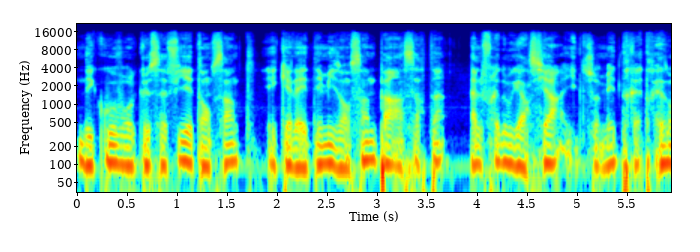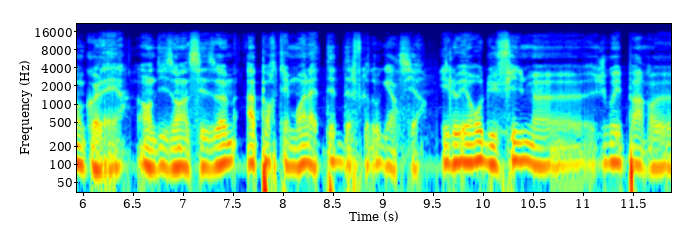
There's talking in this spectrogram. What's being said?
découvre que sa fille est enceinte et qu'elle a été mise enceinte par un certain Alfredo Garcia, il se met très très en colère en disant à ses hommes apportez-moi la tête d'Alfredo Garcia. Et le héros du film, euh, joué par euh,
